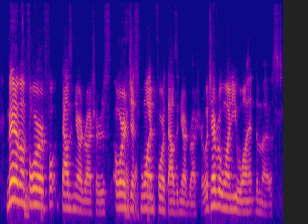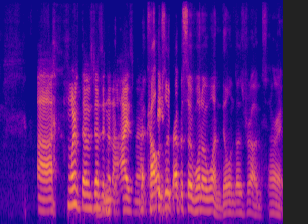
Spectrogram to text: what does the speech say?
minimum four, four thousand yard rushers, or okay. just one four thousand yard rusher, whichever one you want the most. Uh, one of those does it in a Heisman. College Loop episode one hundred one. and one. Dylan does drugs. All right.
